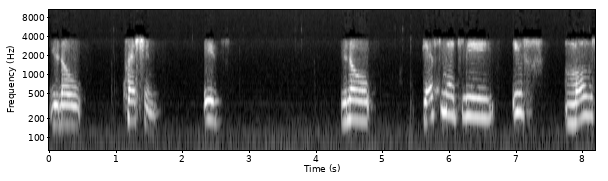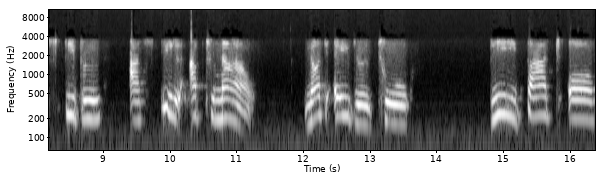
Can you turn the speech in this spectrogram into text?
you know, question. Is, you know, definitely if most people are still up to now not able to be part of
